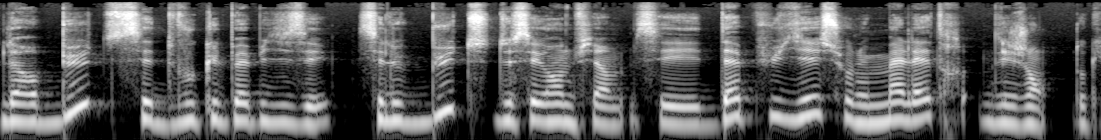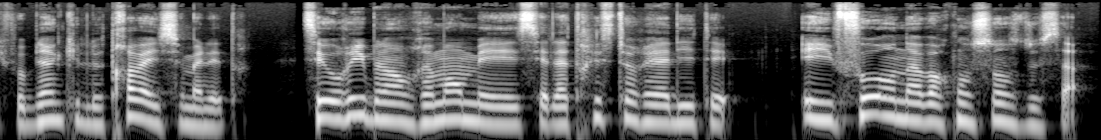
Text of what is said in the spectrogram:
Leur but, c'est de vous culpabiliser. C'est le but de ces grandes firmes. C'est d'appuyer sur le mal-être des gens. Donc il faut bien qu'ils le travaillent, ce mal-être. C'est horrible, hein, vraiment, mais c'est la triste réalité. Et il faut en avoir conscience de ça.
